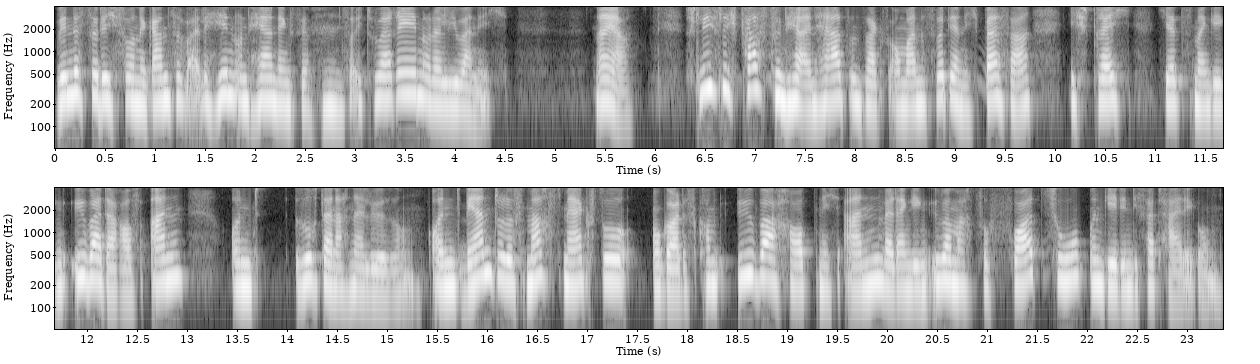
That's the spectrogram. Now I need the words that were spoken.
windest du dich so eine ganze Weile hin und her und denkst dir, hm, soll ich drüber reden oder lieber nicht? Naja, schließlich fasst du dir ein Herz und sagst, oh Mann, es wird ja nicht besser. Ich spreche jetzt mein Gegenüber darauf an und suche danach einer Lösung. Und während du das machst, merkst du, oh Gott, es kommt überhaupt nicht an, weil dein Gegenüber macht sofort zu und geht in die Verteidigung.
